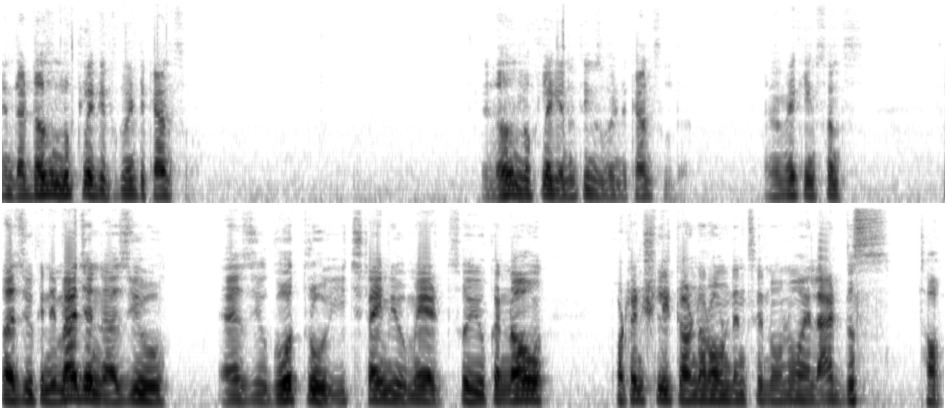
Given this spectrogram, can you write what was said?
And that does not look like it is going to cancel. It does not look like anything is going to cancel there. I am making sense. So as you can imagine as you as you go through each time you made. So you can now potentially turn around and say no no I will add this term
